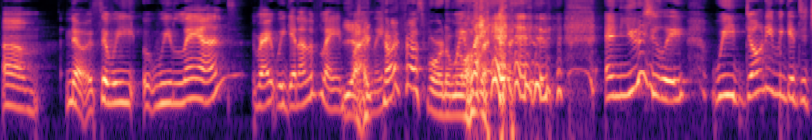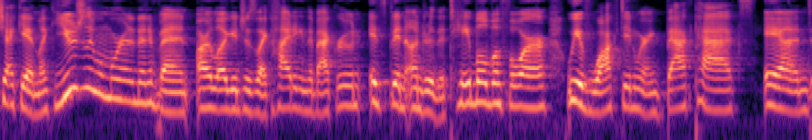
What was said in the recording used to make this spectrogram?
Um, no, so we we land right. We get on the plane Yeah. finally. Can I fast forward a we little bit? and usually we don't even get to check in. Like usually when we're at an event, our luggage is like hiding in the back room. It's been under the table before. We have walked in wearing backpacks, and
